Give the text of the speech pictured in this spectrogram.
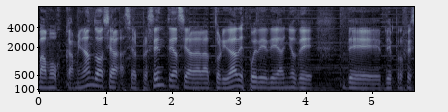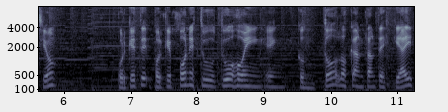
vamos caminando hacia, hacia el presente, hacia la actualidad, después de, años de, profesión. ¿Por qué, te, por qué pones tu, tu ojo en, con todos los cantantes que hay?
